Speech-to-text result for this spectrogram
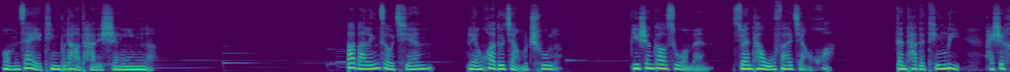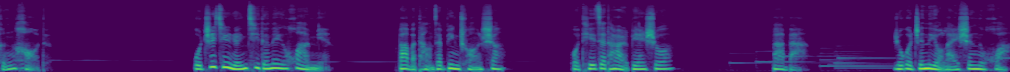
我们再也听不到他的声音了。爸爸临走前连话都讲不出了，医生告诉我们，虽然他无法讲话，但他的听力还是很好的。我至今仍记得那个画面：爸爸躺在病床上，我贴在他耳边说：“爸爸，如果真的有来生的话。”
